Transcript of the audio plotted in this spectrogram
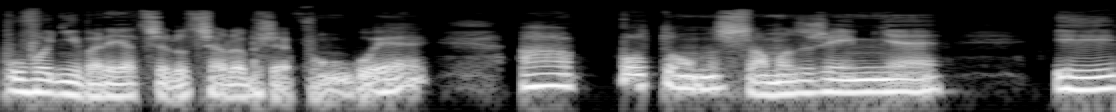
původní variace docela dobře funguje. A potom samozřejmě i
